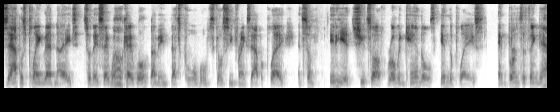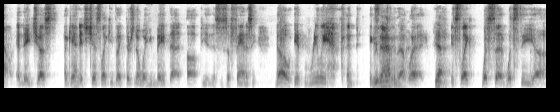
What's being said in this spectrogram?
Zappa's playing that night, so they say, "Well, okay, well, I mean, that's cool. We'll just go see Frank Zappa play." And some idiot shoots off Roman candles in the place and burns the thing down. And they just, again, it's just like like there's no way you made that up. This is a fantasy. No, it really happened exactly happened that that way. Yeah, It's like what's the what's the uh,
